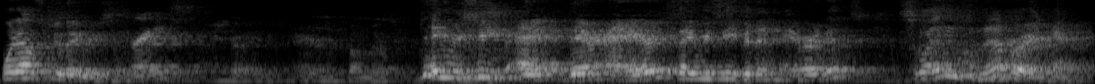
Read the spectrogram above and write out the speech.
what else do they receive? Grace. And from their They receive their heirs. They receive an inheritance. Slaves never inherit.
